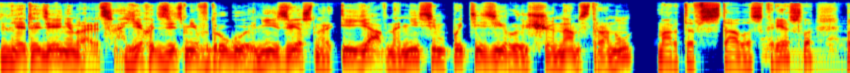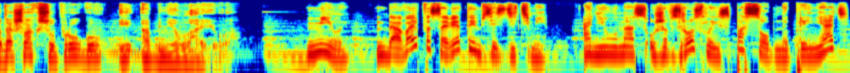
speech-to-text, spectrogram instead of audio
Мне эта идея не нравится. Ехать с детьми в другую, неизвестную и явно не симпатизирующую нам страну Марта встала с кресла, подошла к супругу и обняла его. Милый, давай посоветуемся с детьми. Они у нас уже взрослые и способны принять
